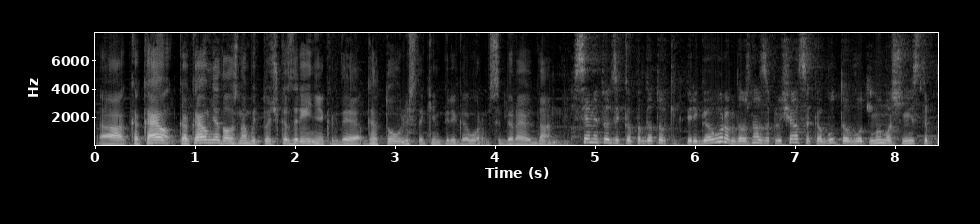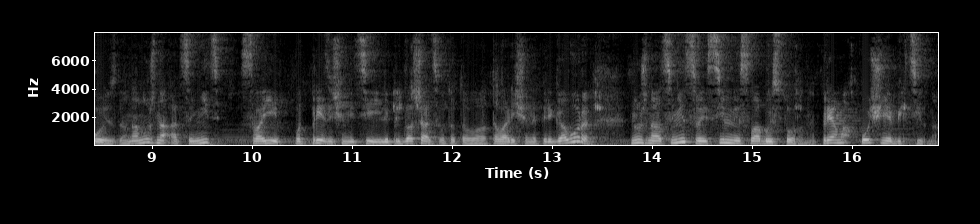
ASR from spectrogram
а, какая, какая у меня должна быть точка зрения, когда я готовлюсь к таким переговорам, собираю данные? Вся методика подготовки к переговорам должна заключаться, как будто вот мы машинисты поезда. Нам нужно оценить свои, вот прежде чем идти или приглашать вот этого товарища на переговоры, нужно оценить свои сильные и слабые стороны. Прямо очень объективно.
